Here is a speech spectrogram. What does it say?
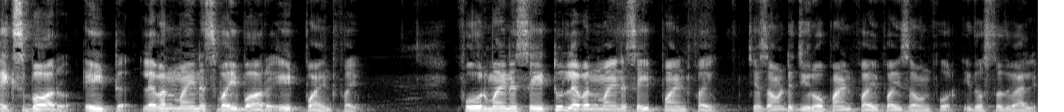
x bar eight eleven minus y bar eight point five. Four minus eight to eleven minus eight point five. చేసామంటే zero point five five seven four. ఇది వస్తుంది వాల్యూ.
